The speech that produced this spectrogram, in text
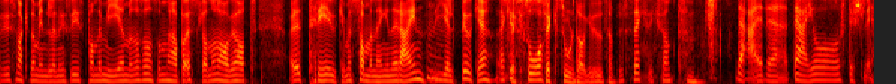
vi snakket om innledningsvis, pandemien, men også sånn som her på Østlandet. Nå har vi hatt er det tre uker med sammenhengende regn. Det mm. hjelper jo ikke. Det er ikke seks, så Seks soldager i desember. Seks, ikke sant. Mm. Det er, eh, det er jo stusslig.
